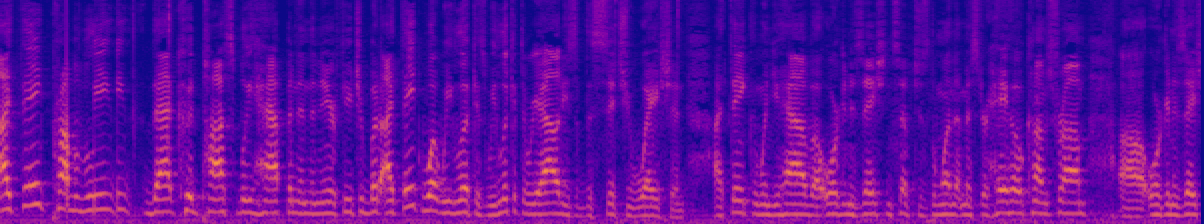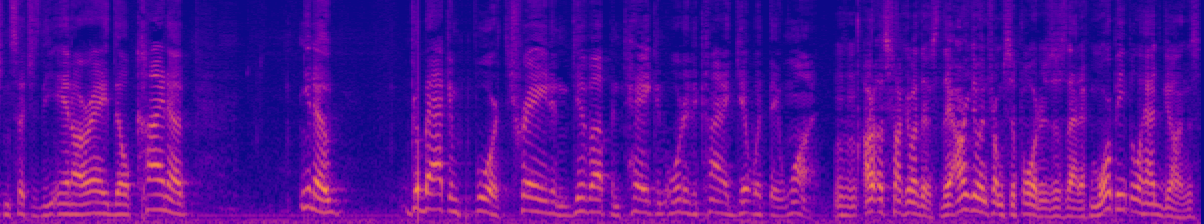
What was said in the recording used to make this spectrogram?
I think probably that could possibly happen in the near future, but I think what we look is we look at the realities of the situation. I think when you have uh, organizations such as the one that Mr. Hayhoe comes from, uh, organizations such as the NRA, they'll kind of, you know, go back and forth, trade and give up and take in order to kind of get what they want. Mhm. All right, let's talk about this. The argument from supporters is that if more people had guns,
